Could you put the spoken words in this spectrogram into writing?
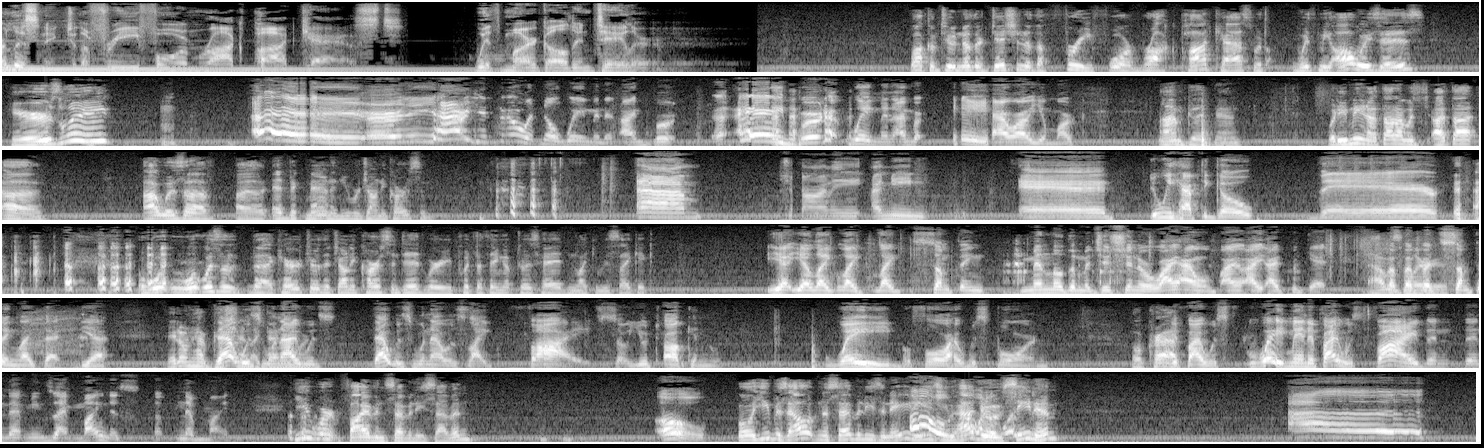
are listening to the Freeform Rock Podcast with Mark Alden Taylor. Welcome to another edition of the Freeform Rock Podcast. With with me always is here's Lee. Hey, Ernie, how are you doing? No, wait a minute, I'm Bert. Uh, hey, Bert. Wait a minute, I'm. Bert. Hey, how are you, Mark? I'm good, man. What do you mean? I thought I was. I thought uh, I was uh, uh, Ed McMahon and you were Johnny Carson. Um, Johnny. I mean, Ed. Do we have to go there? what, what was the, the character that Johnny Carson did where he put the thing up to his head and like he was psychic? Yeah, yeah, like like like something Menlo the magician or why I don't I I, I forget. That was but, but but something like that. Yeah. they don't have good that was like when that I was that was when I was like five. So you're talking way before I was born. Oh crap! If I was wait, man, if I was five, then then that means I'm minus. Uh, never mind. you weren't five in seventy-seven. Oh, Well, he was out in the seventies and eighties. Oh, you had no, to have seen him. Uh,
